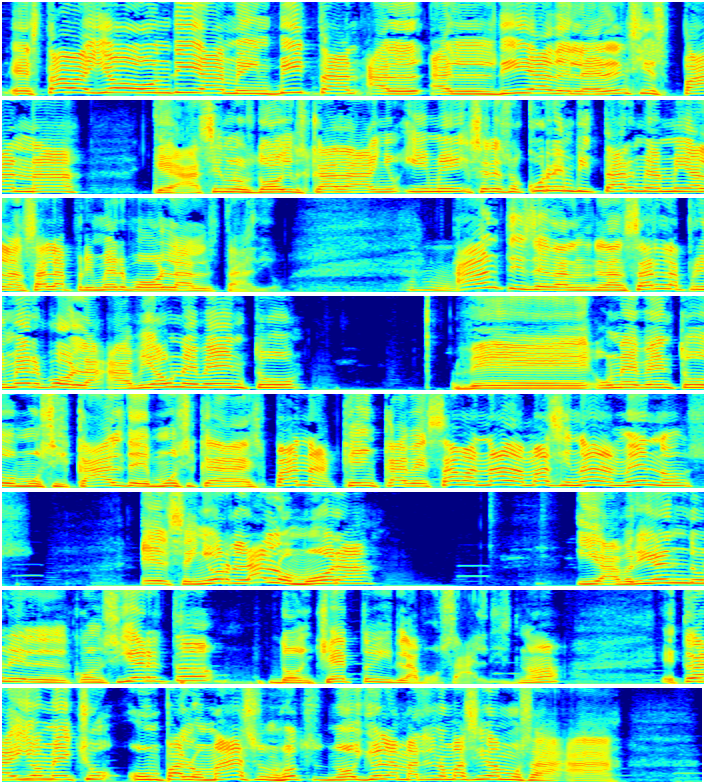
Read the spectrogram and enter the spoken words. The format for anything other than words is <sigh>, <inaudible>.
Estaba yo un día, me invitan al, al día de la herencia hispana que hacen los Dodgers cada año y me, se les ocurre invitarme a mí a lanzar la primer bola al estadio. Antes de lan- lanzar la primer bola, había un evento de un evento musical de música hispana que encabezaba nada más y nada menos el señor Lalo Mora y abriéndole el concierto Don Cheto y la Bozalis, ¿no? Entonces ahí yo me echo un palomazo, nosotros, no, yo y la Marlene nomás íbamos a, a-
